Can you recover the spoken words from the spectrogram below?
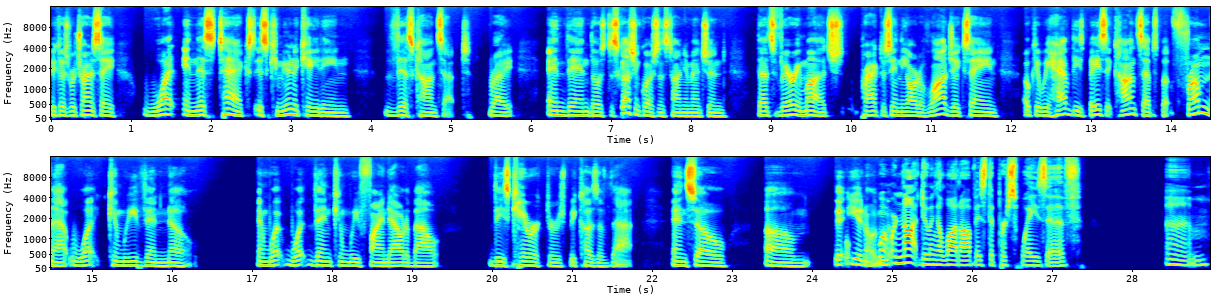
because we're trying to say what in this text is communicating this concept, right? And then those discussion questions Tanya mentioned, that's very much practicing the art of logic, saying, okay, we have these basic concepts, but from that, what can we then know? And what what then can we find out about these characters because of that? And so um you know what we're not doing a lot of is the persuasive um,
